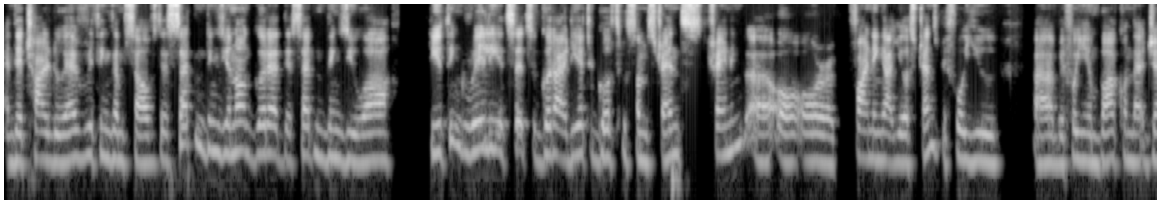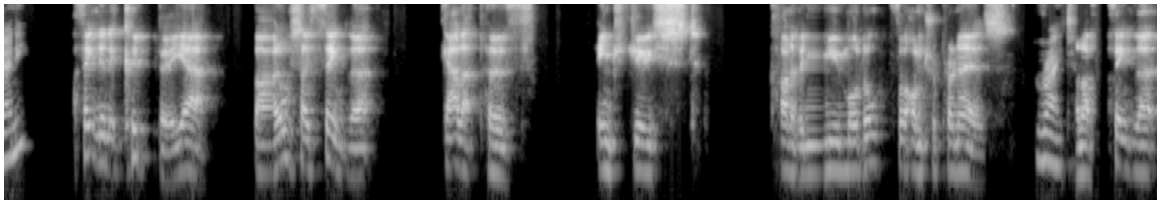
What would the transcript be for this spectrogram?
and they try to do everything themselves. There's certain things you're not good at. There's certain things you are do you think really it's it's a good idea to go through some strengths training uh, or, or finding out your strengths before you uh, before you embark on that journey? I think that it could be, yeah. But I also think that Gallup have introduced kind of a new model for entrepreneurs. Right. And I think that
